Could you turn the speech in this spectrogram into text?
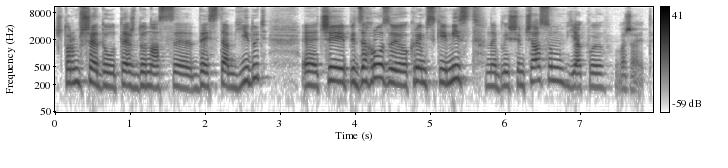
Штормшедоу теж до нас е, десь там їдуть. Е, Чи під загрозою Кримський міст найближчим часом, як ви вважаєте?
